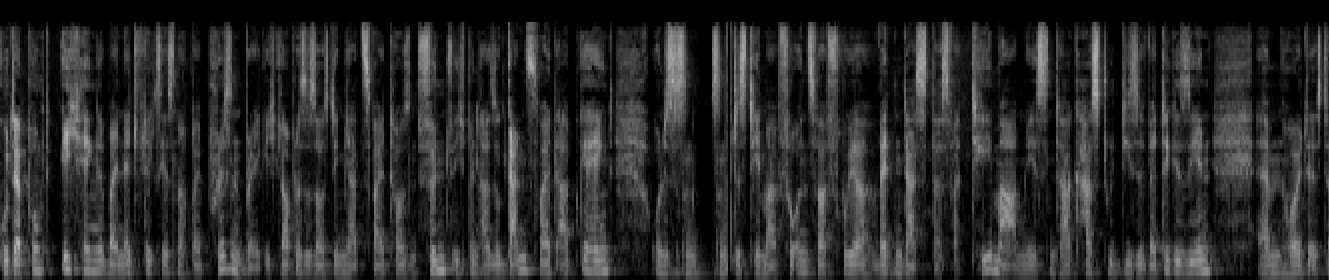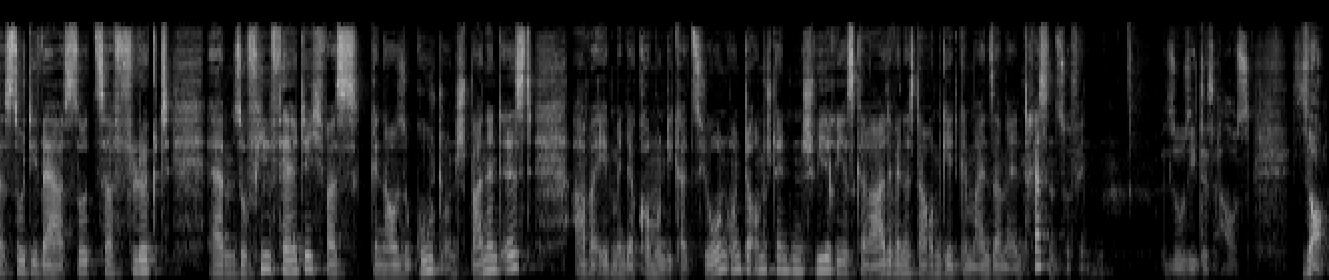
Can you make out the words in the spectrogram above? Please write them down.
Guter Punkt. Ich hänge bei Netflix jetzt noch bei Prison Break. Ich glaube, das ist aus dem Jahr 2005. Ich bin also ganz weit abgehängt und es ist ein, ein gutes Thema. Für uns war früher Wetten, das, das war Thema am nächsten Tag. Hast du diese Wette gesehen? Ähm, heute ist das so divers, so zerpflückt, ähm, so vielfältig, was genauso gut und spannend ist, aber eben in der Kommunikation unter Umständen schwierig ist, gerade wenn es darum geht, gemeinsame Interessen zu finden. So sieht es aus. So,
